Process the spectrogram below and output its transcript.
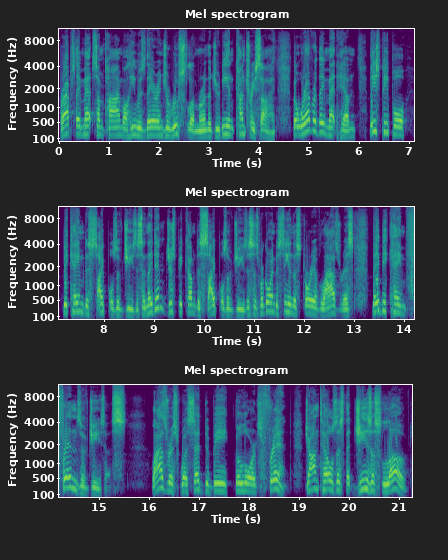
perhaps they met sometime while he was there in Jerusalem or in the Judean countryside. But wherever they met him, these people became disciples of Jesus. And they didn't just become disciples of Jesus, as we're going to see in the story of Lazarus, they became friends of Jesus. Lazarus was said to be the Lord's friend. John tells us that Jesus loved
